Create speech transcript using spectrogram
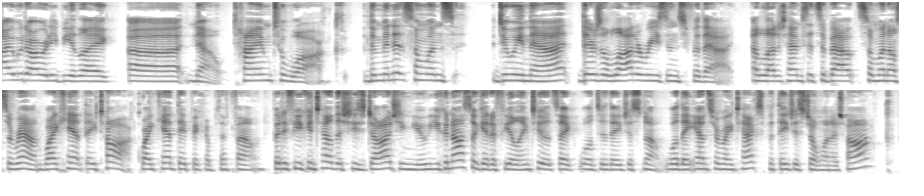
I would already be like, uh, no, time to walk. The minute someone's doing that, there's a lot of reasons for that. A lot of times it's about someone else around. Why can't they talk? Why can't they pick up the phone? But if you can tell that she's dodging you, you can also get a feeling too. It's like, well, do they just not, will they answer my text, but they just don't want to talk?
